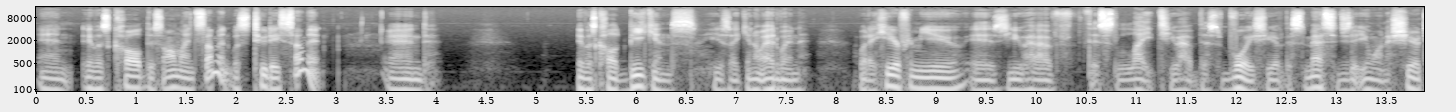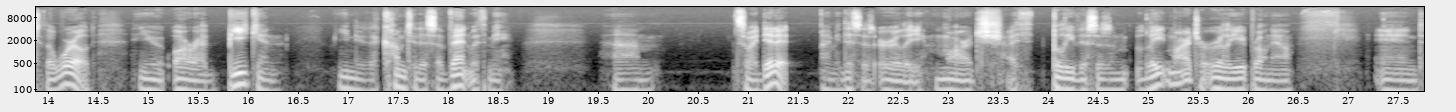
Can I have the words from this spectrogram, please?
and it was called this online summit was two day summit and it was called beacons he's like you know edwin what I hear from you is you have this light, you have this voice, you have this message that you want to share to the world. You are a beacon. You need to come to this event with me. Um, so I did it. I mean, this is early March. I th- believe this is in late March or early April now. And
